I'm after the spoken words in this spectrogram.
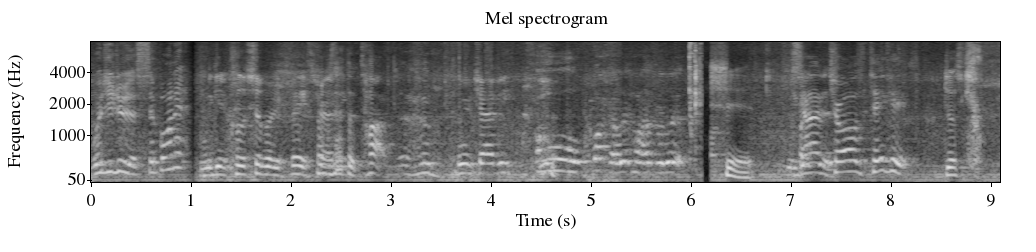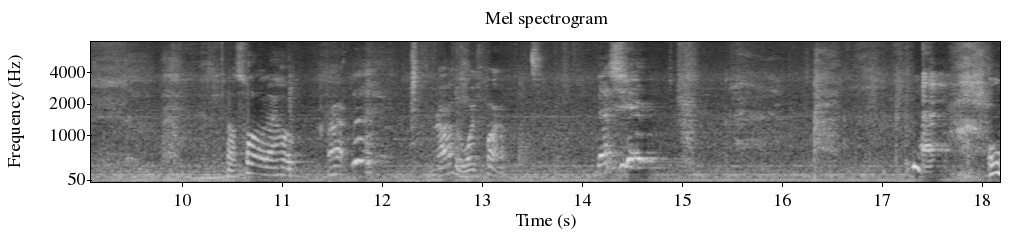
What'd you do, just sip on it? Let me get a close up of your face, It's at the top. Come here, Travis. Oh, fuck, I licked my upper lip. Shit. You got it, Charles. Take it. Just. I'll swallow that whole. That's the worst part. That shit? Oh,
